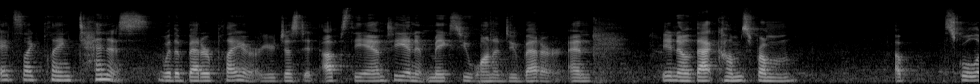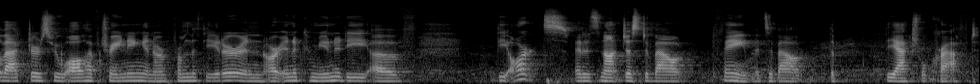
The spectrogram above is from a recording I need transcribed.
it's like playing tennis with a better player. You're just it ups the ante and it makes you want to do better. And you know that comes from school of actors who all have training and are from the theater and are in a community of the arts. And it's not just about fame; it's about the the actual craft.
